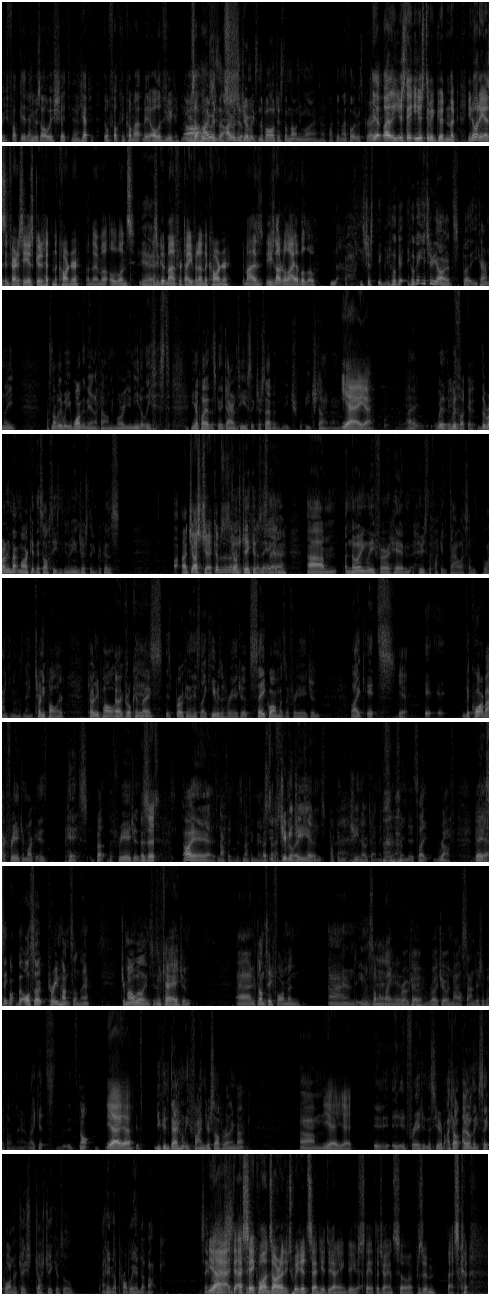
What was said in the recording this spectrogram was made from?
he fucking, Yeah. he was always shit. Yeah. He kept, don't fucking come at me, all of you. No, was I was a, I was a Joe Mixon apologist. I'm not anymore. I fucking I thought it was great. Yeah, well, he used to he used to be good in the. You know what he is? In fairness, he is good at hitting the corner and them little ones. Yeah. he's a good man for diving in the corner. The man is he's not reliable though. No, he's just he'll get he'll get you two yards, but you can't really. That's not really what you want in the NFL anymore. You need at least you need a player that's going to guarantee you six or seven each each time. And, Yeah, yeah. I think with with it. the running back market this offseason is going to be interesting because Uh, Josh Jacobs is in, Josh Jacobs isn't is he? there. Um, annoyingly for him, who's the fucking Dallas? I'm blanking on his name. Tony Pollard. Tony Pollard Oh, broken is, leg. is broken in his leg. He was a free agent. Saquon was a free agent. Like it's Yeah. it, it, the quarterback free agent market is piss, but the free agents Is it? Oh yeah, yeah, yeah. There's nothing. There's nothing there. It's, it's Jimmy G care. and fucking Geno technically. I mean, it's like rough. But, Yeah, yeah, yeah. sick one. but also Kareem Hunt's on there. Jamaal Williams is a free Okay. agent, and D'Onta Foreman, and even someone like Yeah, Rojo, okay. Rojo and Miles Sanders are both on there. Like it's it's not. Yeah, yeah, It's you can definitely find yourself a running back. Um, yeah, yeah. in, in free agent this year, but I don't. I don't think Saquon or Josh, Josh Jacobs will. I think they'll probably end up back. Same Yeah, place, uh, Saquon's already tweeted saying he'd do anything to Yeah. stay at the Giants, so I presume that's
